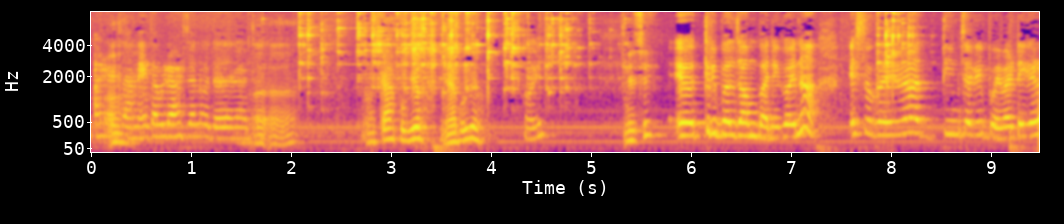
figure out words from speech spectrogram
यताबाट आठजना अँ, कहाँ पुग्यो? यहाँ पुग्यो? है यो ट्रिपल जम्प भनेको होइन यसो गरेर तिनचोटि भुइँमा टेकेर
